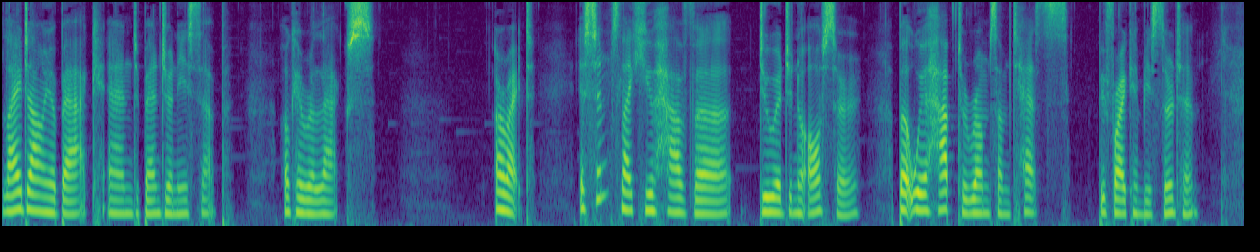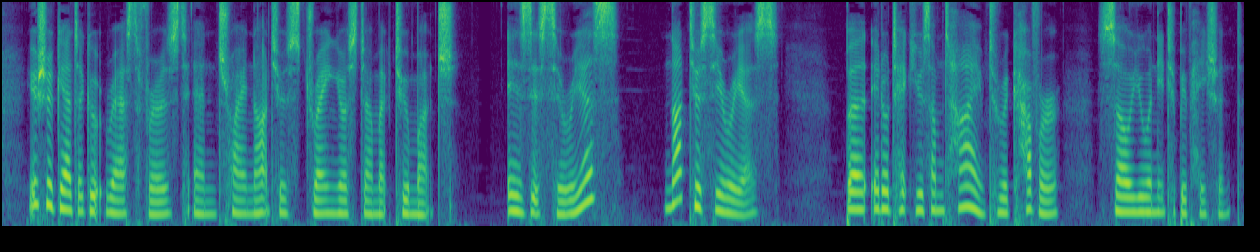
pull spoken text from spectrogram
Lie down on your back and bend your knees up. Okay, relax. Alright, it seems like you have a duodenal ulcer, but we'll have to run some tests before I can be certain. You should get a good rest first and try not to strain your stomach too much. Is it serious? Not too serious but it'll take you some time to recover, so you will need to be patient.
